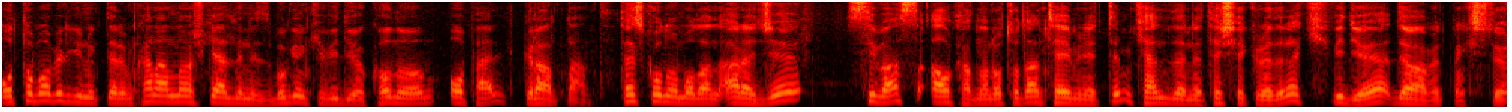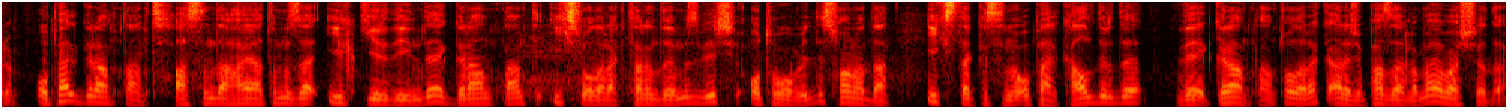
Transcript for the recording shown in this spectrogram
Otomobil Günlüklerim kanalına hoş geldiniz. Bugünkü video konuğum Opel Grandland. Test konuğum olan aracı Sivas Alkanlar Oto'dan temin ettim. Kendilerine teşekkür ederek videoya devam etmek istiyorum. Opel Grandland aslında hayatımıza ilk girdiğinde Grandland X olarak tanıdığımız bir otomobildi. Sonradan X takısını Opel kaldırdı ve Grandland olarak aracı pazarlamaya başladı.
